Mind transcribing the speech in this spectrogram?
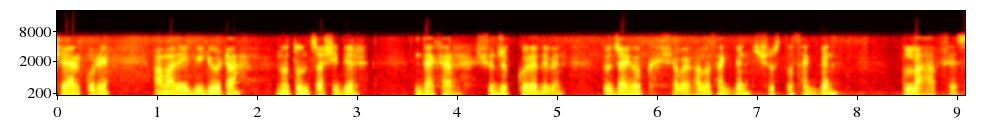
শেয়ার করে আমার এই ভিডিওটা নতুন চাষিদের দেখার সুযোগ করে দেবেন। তো যাই হোক, সবাই ভালো থাকবেন, সুস্থ থাকবেন। আল্লাহ হাফেজ।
